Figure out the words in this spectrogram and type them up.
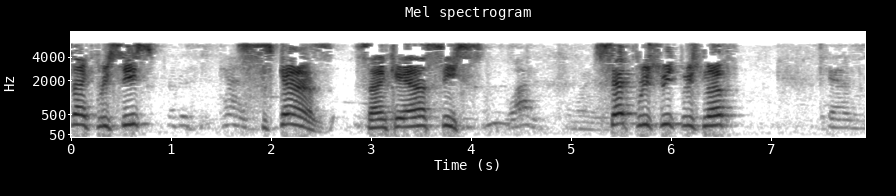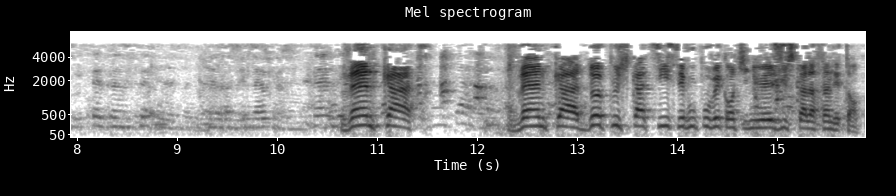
5 plus 6, 15. 5 et 1, 6. 7 plus 8 plus 9, 24. 24. 2 plus 4, 6. Et vous pouvez continuer jusqu'à la fin des temps.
